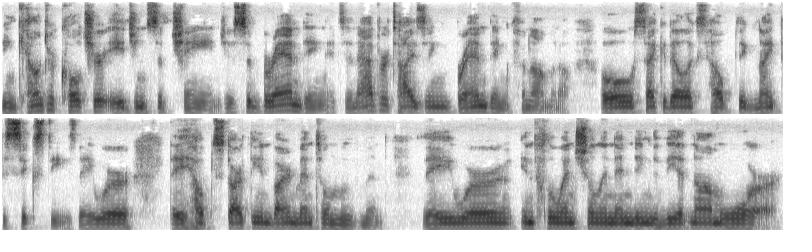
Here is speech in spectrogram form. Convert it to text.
being counterculture agents of change. It's a branding, it's an advertising branding phenomenon. Oh, psychedelics helped ignite the 60s. They were they helped start the environmental movement. They were influential in ending the Vietnam War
